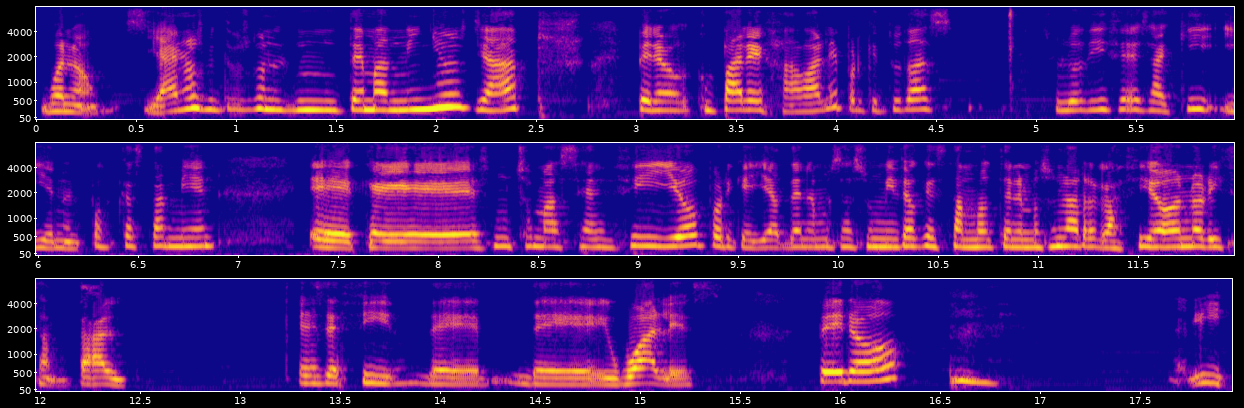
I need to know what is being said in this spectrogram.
bueno, si ya nos metemos con el tema niños, ya, pff, pero con pareja, ¿vale? Porque tú, das, tú lo dices aquí y en el podcast también, eh, que es mucho más sencillo porque ya tenemos asumido que estamos, tenemos una relación horizontal, es decir, de, de iguales. Pero, Eli,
